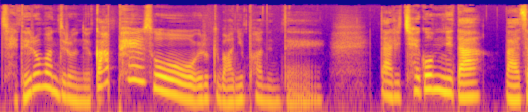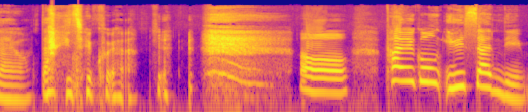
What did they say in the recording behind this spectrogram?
제대로 만들었네요. 카페에서 이렇게 많이 파는데. 딸이 최고입니다. 맞아요. 딸이 최고야. 어, 8014님.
